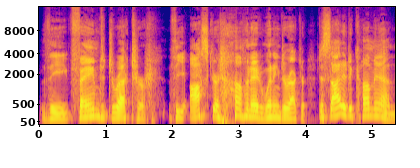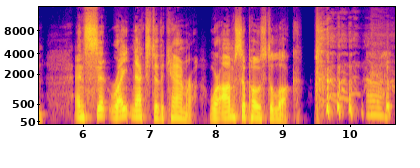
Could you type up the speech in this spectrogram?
the famed director, the Oscar nominated winning director, decided to come in and sit right next to the camera where I'm supposed to look.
